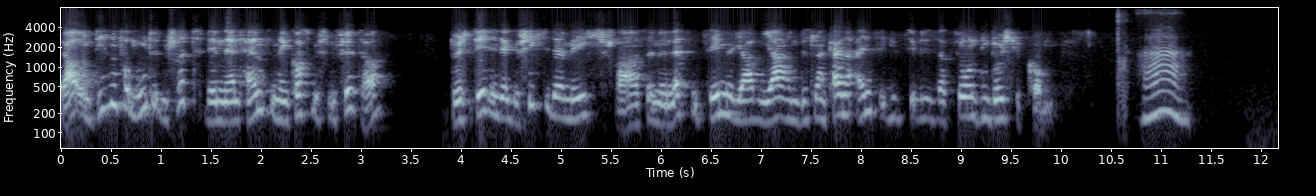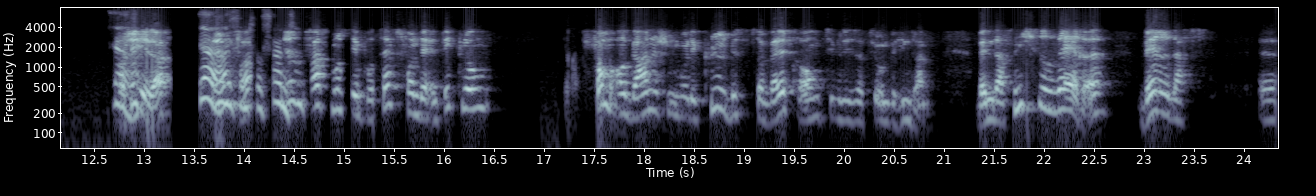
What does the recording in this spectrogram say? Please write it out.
Ja, und diesen vermuteten Schritt, den nennt Hansen den kosmischen Filter, durch den in der Geschichte der Milchstraße in den letzten 10 Milliarden Jahren bislang keine einzige Zivilisation hindurchgekommen ist. Ah. Ja. Versteht ihr das? Ja, irgendwas, das ist interessant. Irgendwas muss den Prozess von der Entwicklung vom organischen Molekül bis zur Weltraumzivilisation behindern. Wenn das nicht so wäre, wäre das, äh,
